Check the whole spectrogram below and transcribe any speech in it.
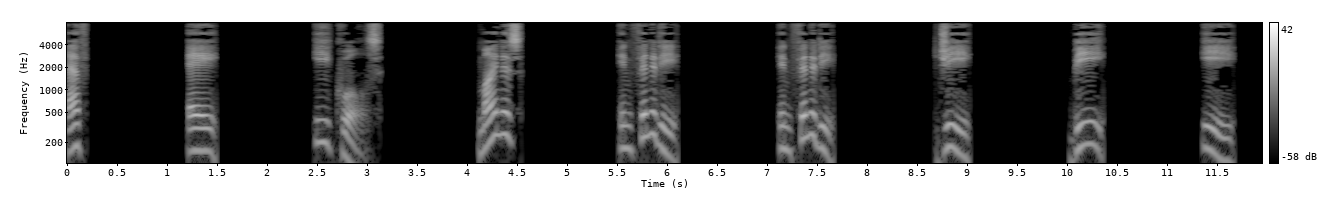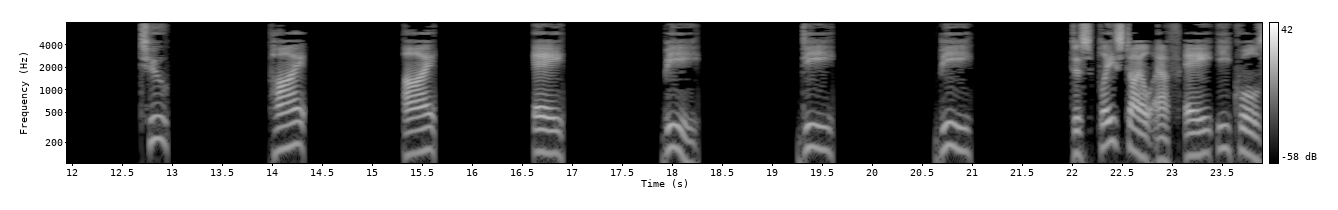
f a equals minus infinity infinity g b e 2 pi i a b d b. Display style f a equals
